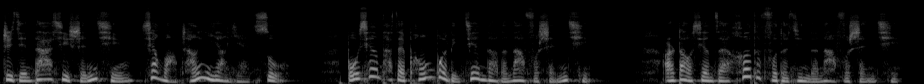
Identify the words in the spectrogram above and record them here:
只见达西神情像往常一样严肃，不像他在彭博里见到的那副神情，而倒像在赫特福德郡的那副神情。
